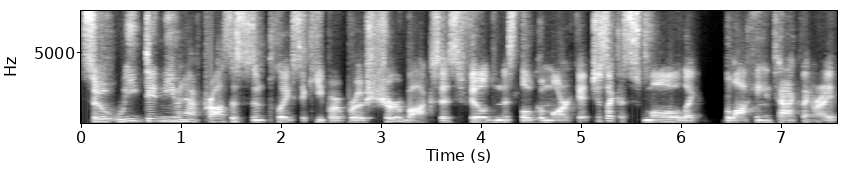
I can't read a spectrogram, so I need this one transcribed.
So we didn't even have processes in place to keep our brochure boxes filled in this local market, just like a small, like blocking and tackling, right?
